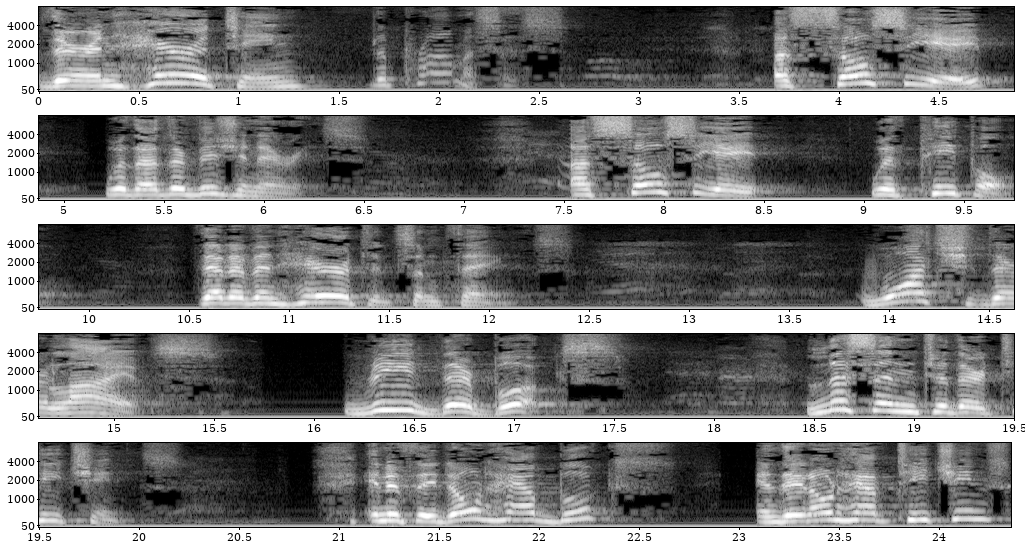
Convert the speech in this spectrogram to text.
they're inheriting the promises. Associate with other visionaries. Associate with people that have inherited some things. Watch their lives. Read their books. Listen to their teachings. And if they don't have books and they don't have teachings,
